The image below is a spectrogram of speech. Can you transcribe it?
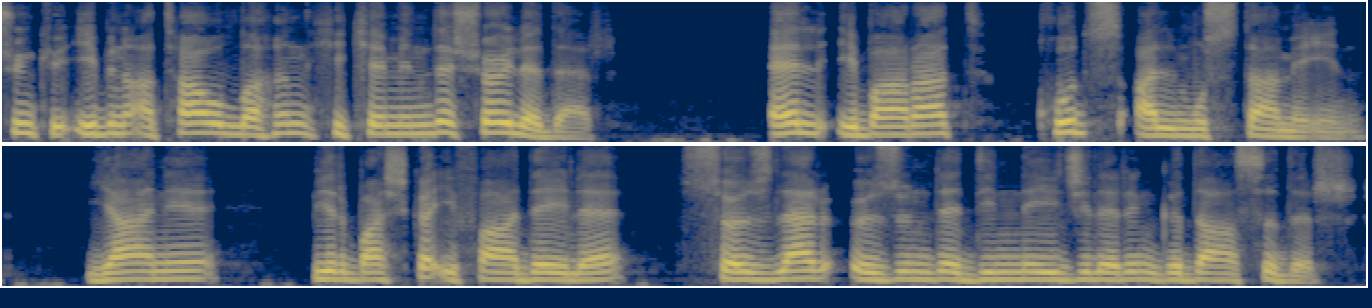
Çünkü İbn Ataullah'ın hikeminde şöyle der. El ibarat Kuds al mustamein yani bir başka ifadeyle sözler özünde dinleyicilerin gıdasıdır.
